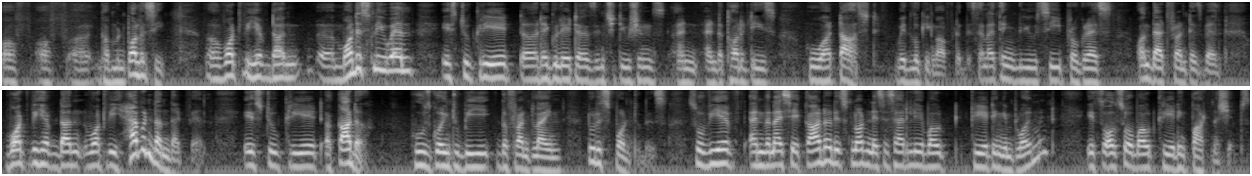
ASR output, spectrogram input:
of, of uh, government policy. Uh, what we have done uh, modestly well is to create uh, regulators, institutions, and, and authorities who are tasked with looking after this. And I think you see progress on that front as well. What we have done, what we haven't done that well, is to create a cadre who's going to be the front line to respond to this. So we have, and when I say cadre, it's not necessarily about creating employment. It's also about creating partnerships.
